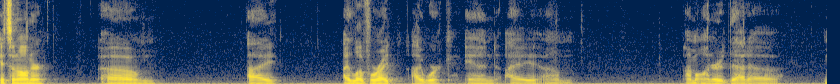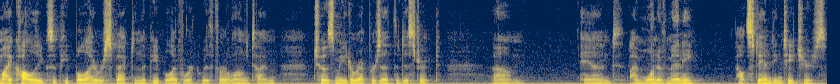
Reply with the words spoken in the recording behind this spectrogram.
It's an honor. Um, I I love where I, I work, and I um, I'm honored that uh, my colleagues, the people I respect, and the people I've worked with for a long time, chose me to represent the district. Um, and I'm one of many outstanding teachers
